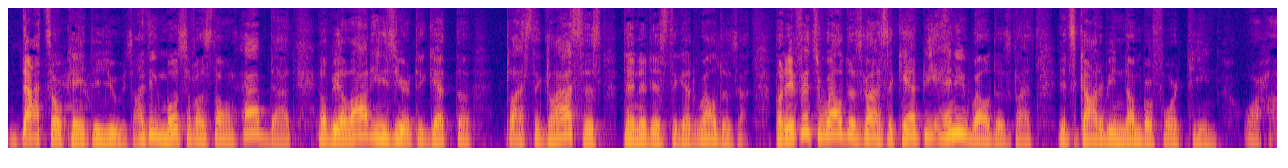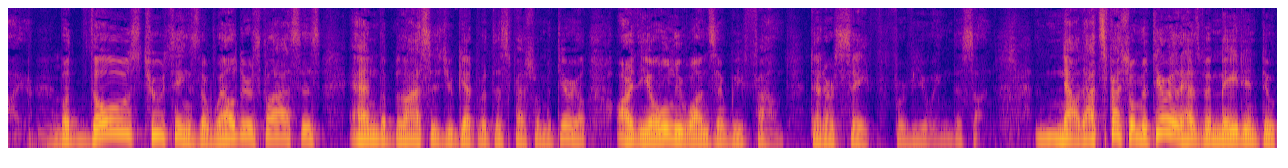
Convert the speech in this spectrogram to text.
that's okay to use. I think most of us don't have that. It'll be a lot easier to get the plastic glasses than it is to get welder's glass. But if it's welder's glass, it can't be any welder's glass. It's got to be number 14 or higher. Mm-hmm. But those two things, the welder's glasses and the glasses you get with the special material, are the only ones that we've found that are safe for viewing the sun. Now, that special material has been made into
